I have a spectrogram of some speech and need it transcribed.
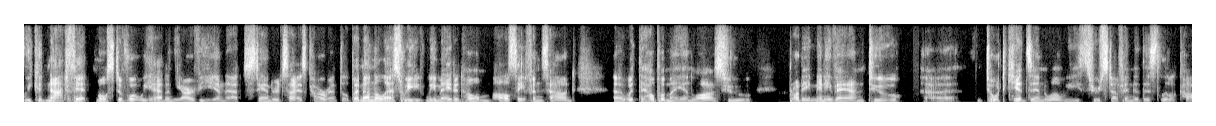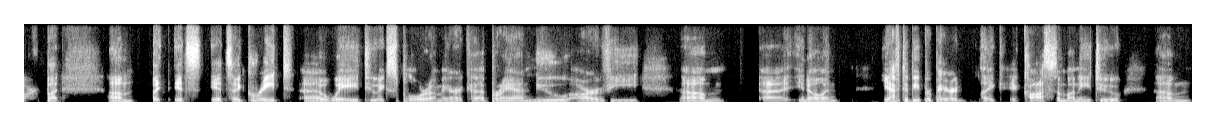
we could not fit most of what we had in the RV in that standard size car rental. But nonetheless, we we made it home all safe and sound uh, with the help of my in-laws who brought a minivan to uh, tote kids in while we threw stuff into this little car. But um, but it's it's a great uh, way to explore America. Brand new RV, um, uh, you know, and you have to be prepared. Like it costs some money to um,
